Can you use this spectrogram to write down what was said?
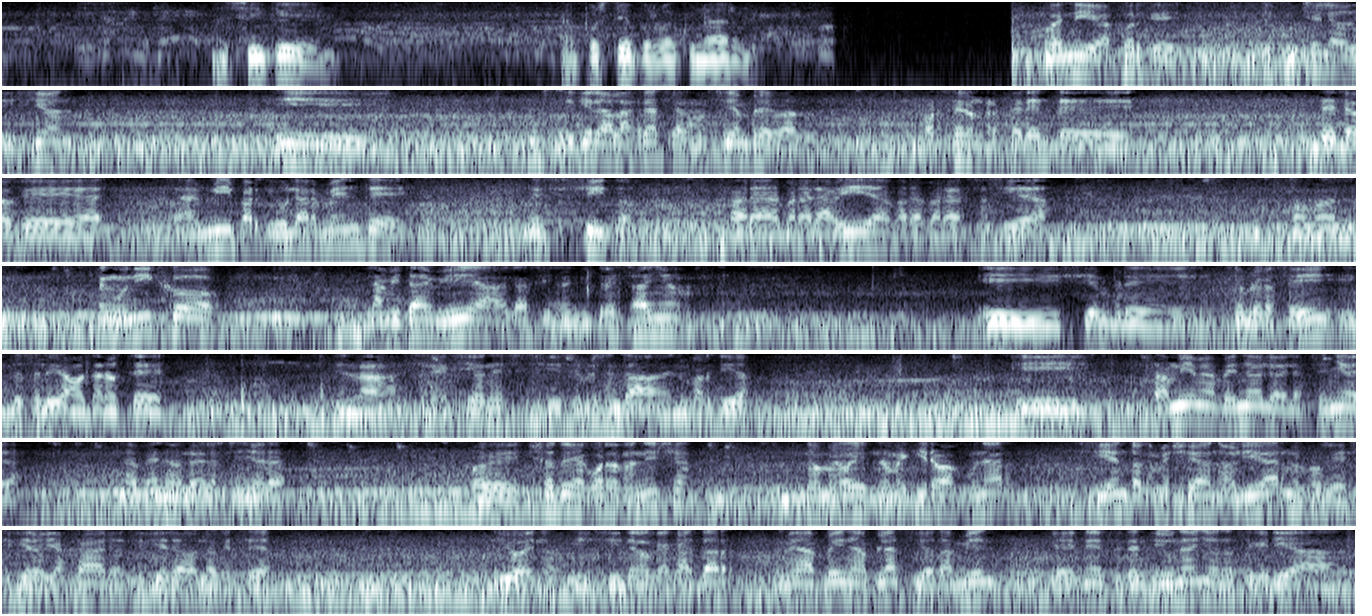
Así que aposté por vacunarme. Buen día, Jorge. Escuché la audición y te quiero dar las gracias, como siempre, por, por ser un referente de, de lo que a, mí particularmente necesito para, para la vida, para, para la sociedad. Tengo un hijo, la mitad de mi vida, casi 33 años, y siempre, siempre lo seguí, incluso lo iba a votar a usted en las elecciones si se presentaba en un partido. Y también me apenó lo de la señora, me apenó lo de la señora, porque yo estoy de acuerdo con ella, no me voy, no me quiero vacunar, siento que me llevan a obligarme porque si quiero viajar o si quiero lo que sea. Y bueno, y si tengo que acatar, me da pena Plácido también, que tiene 71 años, no se quería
